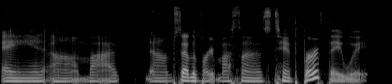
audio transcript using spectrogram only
and um my um, celebrate my son's 10th birthday with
